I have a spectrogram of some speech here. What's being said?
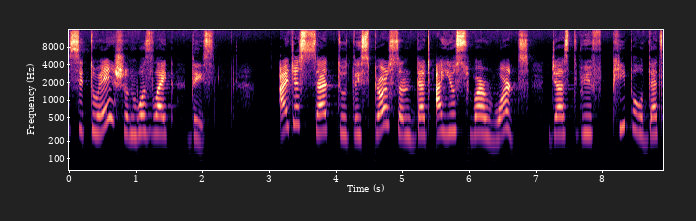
situation was like this. I just said to this person that I use swear words just with people that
